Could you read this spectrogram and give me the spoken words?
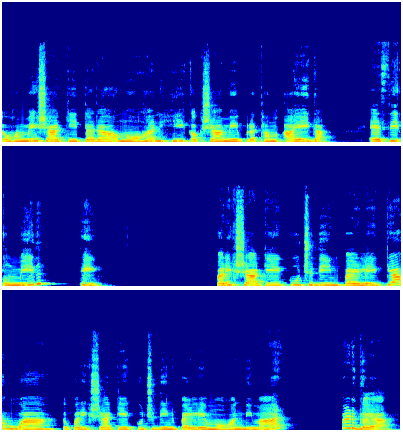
तो हमेशा की तरह मोहन ही कक्षा में प्रथम आएगा। ऐसी उम्मीद थी। परीक्षा के कुछ दिन पहले क्या हुआ? तो परीक्षा के कुछ दिन पहले मोहन बीमार पड़ गया।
